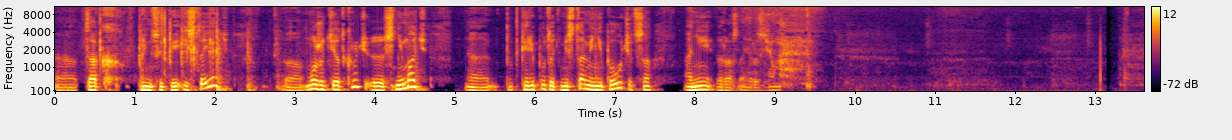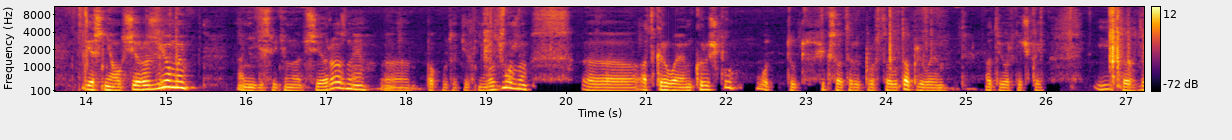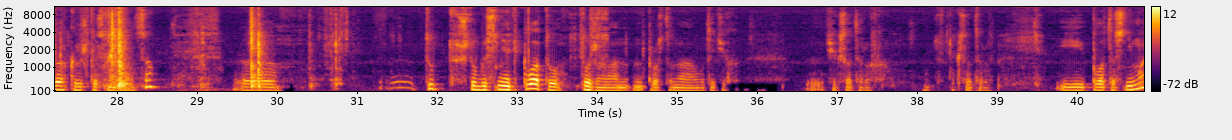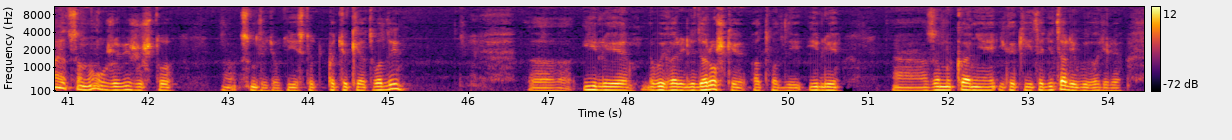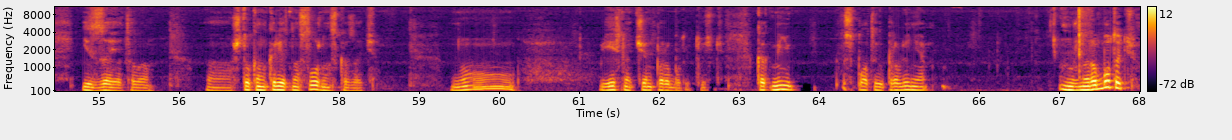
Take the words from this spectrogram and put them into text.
э, так, в принципе, и стоять. Э, можете откруть, э, снимать, э, перепутать местами не получится, они разные разъемы. Я снял все разъемы, они действительно все разные, э, попутать их невозможно. Э, открываем крышку. Вот тут фиксаторы просто утапливаем отверточкой. И тогда крышка снимается. Э, тут, чтобы снять плату, тоже на, просто на вот этих э, фиксаторах. Вот, фиксаторах. И плата снимается, но уже вижу, что, смотрите, вот есть тут потеки от воды. Э, или выгорели дорожки от воды, или э, замыкание и какие-то детали выгорели из-за этого. А, что конкретно сложно сказать. Но есть над чем поработать. То есть, как минимум, с платой управления нужно работать.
